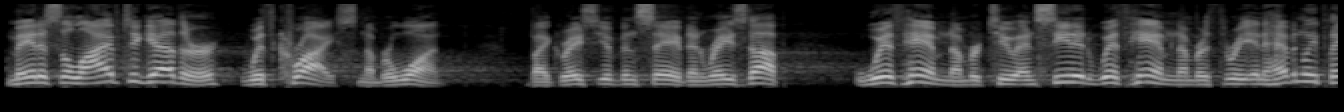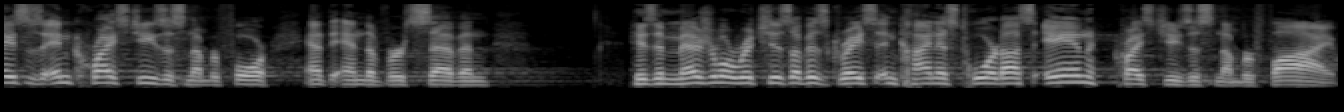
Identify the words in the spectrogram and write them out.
Made us alive together with Christ, number one. By grace you have been saved and raised up with him, number two, and seated with him, number three, in heavenly places in Christ Jesus, number four, at the end of verse seven, his immeasurable riches of his grace and kindness toward us in Christ Jesus, number five.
